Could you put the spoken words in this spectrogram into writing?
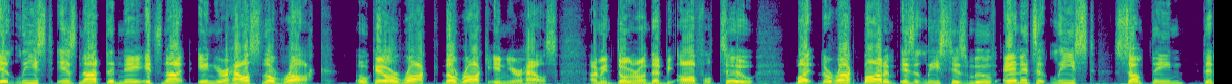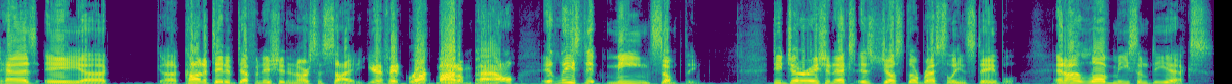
at least, is not the name. It's not in your house, the Rock, okay, or Rock, the Rock in your house. I mean, don't get me wrong, that'd be awful too. But the Rock Bottom is at least his move, and it's at least something that has a uh, uh, connotative definition in our society. You've hit rock bottom, pal. At least it means something. Degeneration X is just the wrestling stable. And I love me some DX,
